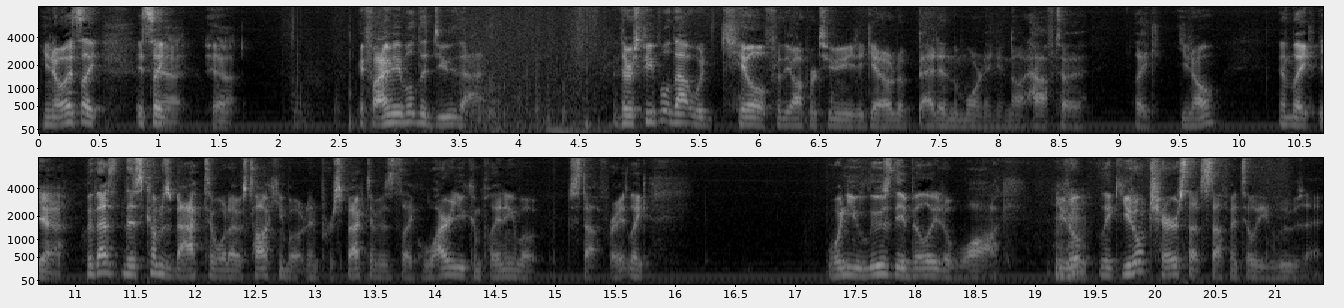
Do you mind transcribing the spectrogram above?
You know, it's like it's like yeah, yeah, if I'm able to do that, there's people that would kill for the opportunity to get out of bed in the morning and not have to, like, you know, and like, yeah, But that's this comes back to what I was talking about in perspective. Is like, why are you complaining about stuff, right? Like, when you lose the ability to walk, you don't like you don't cherish that stuff until you lose it,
